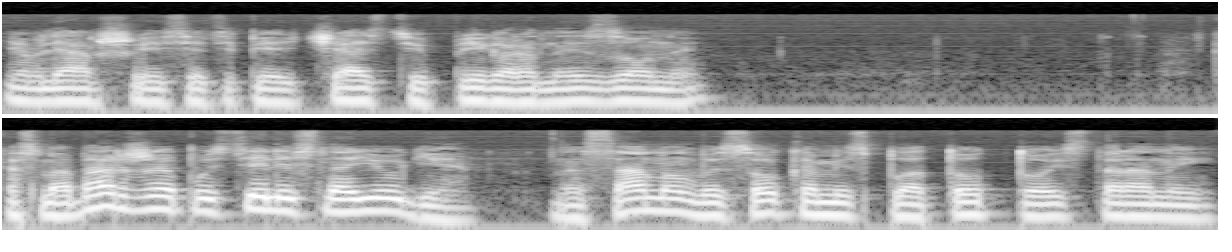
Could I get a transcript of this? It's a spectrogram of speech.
являвшиеся теперь частью пригородной зоны. Космобаржи опустились на юге, на самом высоком из плато той стороны.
